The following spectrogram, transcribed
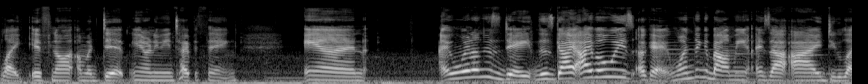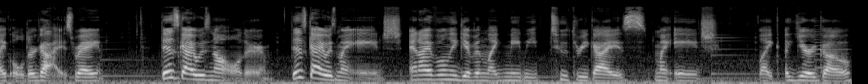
Like, if not, I'm a dip, you know what I mean? Type of thing. And I went on this date. This guy, I've always, okay, one thing about me is that I do like older guys, right? This guy was not older. This guy was my age. And I've only given like maybe two, three guys my age like a year ago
